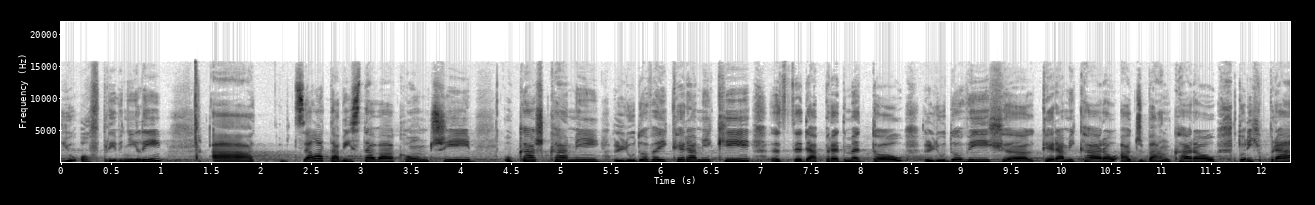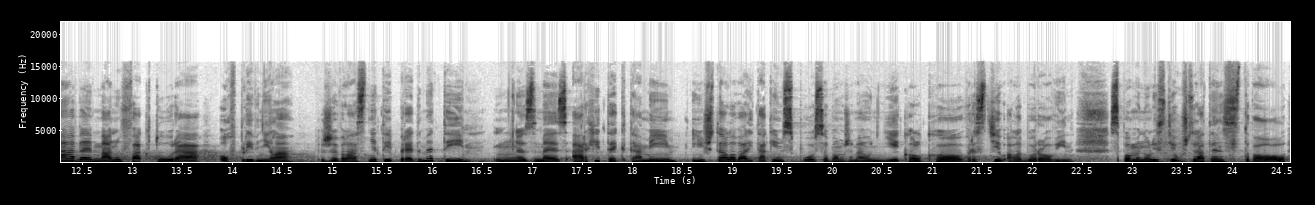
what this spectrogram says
ju ovplyvnili a celá tá výstava končí ukážkami ľudovej keramiky, teda predmetov ľudových e, keramikárov a čbankárov, ktorých práve manufaktúra ovplyvnila že vlastne tie predmety sme s architektami inštalovali takým spôsobom, že majú niekoľko vrstiev alebo rovín. Spomenuli ste už teda ten stôl,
